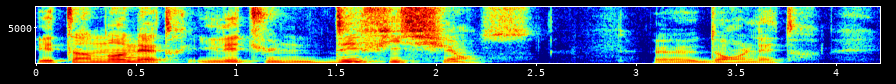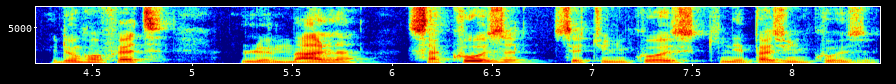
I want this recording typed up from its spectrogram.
est un non-être, il est une déficience euh, dans l'être. Et donc en fait, le mal, sa cause, c'est une cause qui n'est pas une cause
